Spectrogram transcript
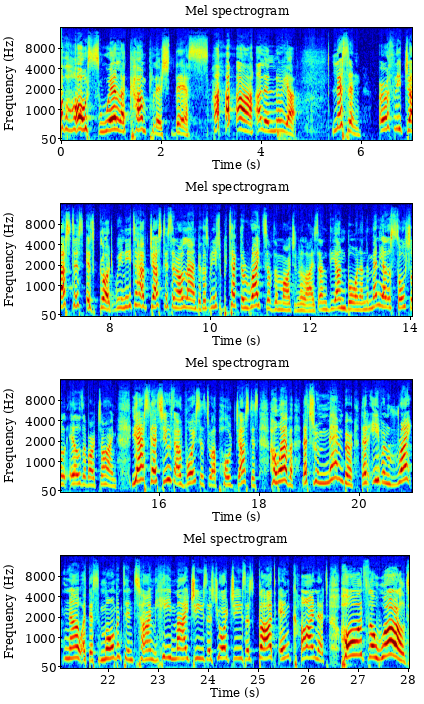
of hosts will accomplish this. Hallelujah. Listen, earthly justice is good. We need to have justice in our land because we need to protect the rights of the marginalized and the unborn and the many other social ills of our time. Yes, let's use our voices to uphold justice. However, let's remember that even right now, at this moment in time, He, my Jesus, your Jesus, God incarnate, holds the world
